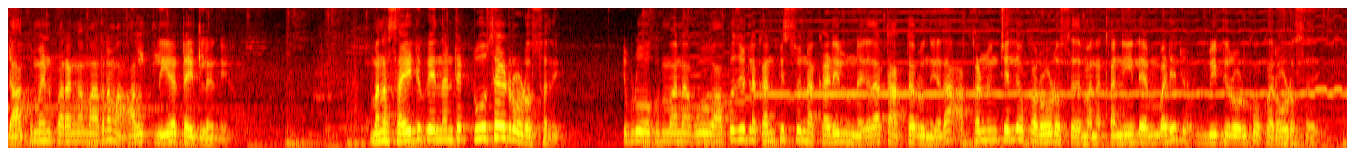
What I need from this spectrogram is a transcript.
డాక్యుమెంట్ పరంగా మాత్రం ఆల్ క్లియర్ టైటిల్ అండి. మన సైట్కు ఏంటంటే టూ సైడ్ రోడ్ వస్తుంది. ఇప్పుడు ఒక మనకు ఆపోజిట్లో కనిపిస్తున్న కడీలు ఉన్నాయి కదా ట్రాక్టర్ ఉంది కదా అక్కడ నుంచి వెళ్ళి ఒక రోడ్ వస్తుంది. మన కనీలు ఎంబడి బీటీ రోడ్కు ఒక రోడ్ వస్తుంది.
